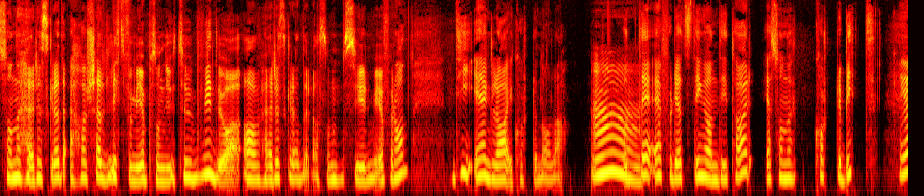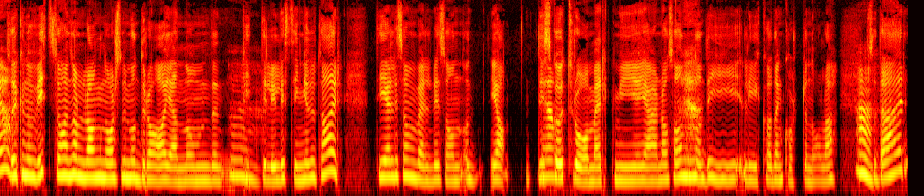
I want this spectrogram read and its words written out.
sånne herreskredder Jeg har sett litt for mye på sånne YouTube-videoer av herreskreddere som syr mye for hånd. De er glad i korte nåler. Og Mm. det er fordi at stingene de tar, er sånne korte bitt. Ja. Så det er ikke noe vits å ha en sånn lang nål som du må dra gjennom den Mm. bitte lille stinget du tar. De er liksom veldig sånn Og ja, de skal jo trådmerke mye gjerne og sånn, og de liker den korte nåla. Mm. Så der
